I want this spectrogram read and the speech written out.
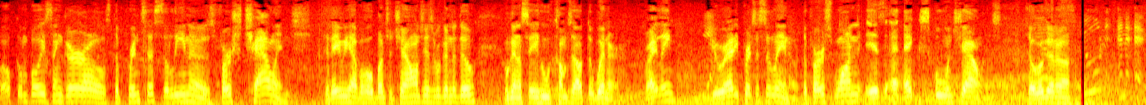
Welcome, boys and girls, to Princess Aleena's first challenge. Today we have a whole bunch of challenges we're gonna do. We're gonna see who comes out the winner. Right, Lean? Yeah. You ready, Princess Aleena? The first one is an egg spoon challenge. So we're gonna Spoon and an egg.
